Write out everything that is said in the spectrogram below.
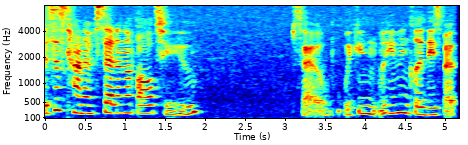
This is kind of set in the fall too. So we can we can include these both.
